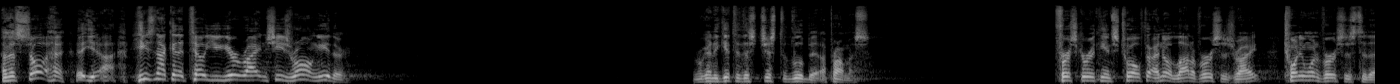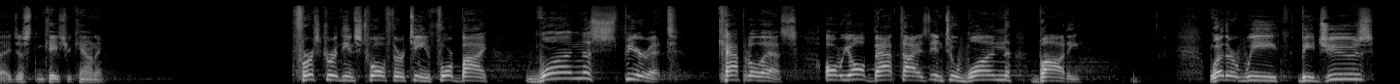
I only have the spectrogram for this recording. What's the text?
And the soul, you know, he's not going to tell you you're right and she's wrong either. We're going to get to this just a little bit, I promise. 1 Corinthians 12, I know a lot of verses, right? 21 verses today, just in case you're counting. 1 Corinthians 12, 13, for by one Spirit, capital S, are we all baptized into one body. Whether we be Jews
